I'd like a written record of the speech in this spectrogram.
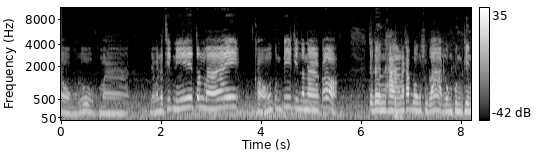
ส่งรูปมา เดี๋ยววันอาทิตย์นี้ต้นไม้ของคุณพี่จินตนาก็จะเดินทางนะครับ ลงสุราษฎร์ลงพุนพิน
